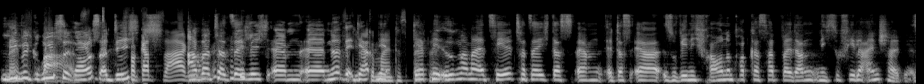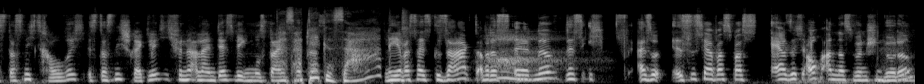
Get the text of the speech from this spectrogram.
liebe Nein, Grüße raus an dich. Ich sagen. Aber tatsächlich, ähm, äh, ne, der, hat mir, der hat mir irgendwann mal erzählt, tatsächlich, dass, ähm, dass er so wenig Frauen im Podcast hat, weil dann nicht so viele einschalten. Ist das nicht traurig? Ist das nicht schrecklich? Ich finde, allein deswegen muss dein Was Podcast... hat er gesagt? Nee, was heißt gesagt? Aber das, oh. äh, ne, das ich, also es ist ja was, was er sich auch anders wünschen würde.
